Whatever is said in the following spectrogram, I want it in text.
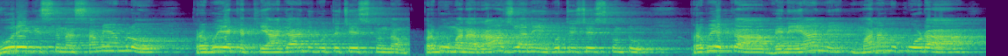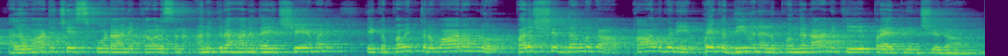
ఊరేగిస్తున్న సమయంలో ప్రభు యొక్క త్యాగాన్ని గుర్తు చేసుకుందాం. ప్రభు మన రాజు అని గుర్తు చేసుకుంటూ ప్రభు యొక్క వినయాన్ని మనము కూడా అలవాటు చేసుకోవడానికి కావలసిన అనుగ్రహాన్ని దయచేయమని ఇక పవిత్ర వారంలో పరిశుద్ధముగా పాల్గొని యొక్క దీవెనలు పొందడానికి ప్రయత్నించుదాం.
